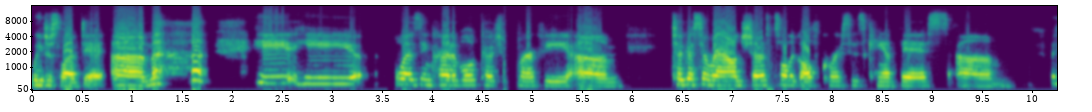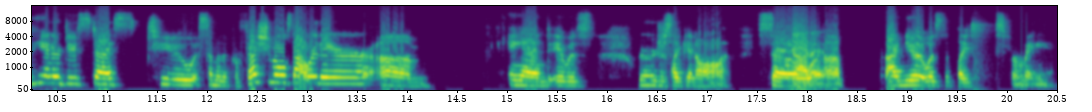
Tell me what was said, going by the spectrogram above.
we just loved it. Um, he he was incredible, Coach Murphy. Um, took us around, showed us all the golf courses, campus. Um, but he introduced us to some of the professionals that were there. Um, and it was, we were just like in awe. So um, I knew it was the place for me.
